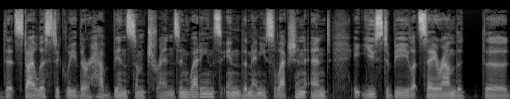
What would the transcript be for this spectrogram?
that stylistically there have been some trends in weddings in the menu selection, and it used to be, let's say, around the the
